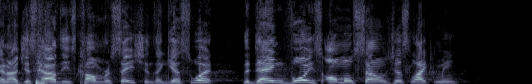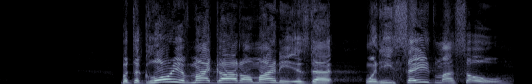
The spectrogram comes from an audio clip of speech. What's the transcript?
And I just have these conversations, and guess what? The dang voice almost sounds just like me. But the glory of my God Almighty is that when He saved my soul,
